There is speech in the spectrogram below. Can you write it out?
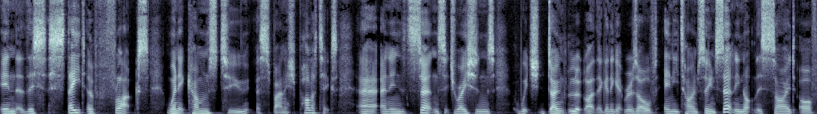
in this state of flux when it comes to Spanish politics, uh, and in certain situations which don't look like they're going to get resolved anytime soon. Certainly not this side of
